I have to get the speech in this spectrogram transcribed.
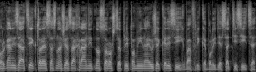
Organizácie, ktoré sa snažia zachrániť nosorožce, pripomínajú, že kedysi ich v Afrike boli 10 tisíce.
